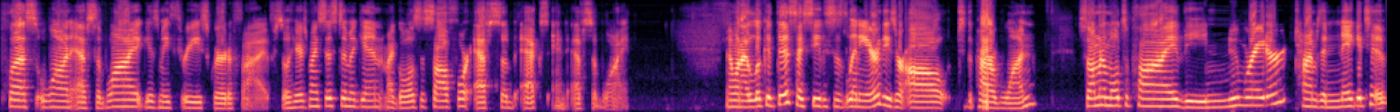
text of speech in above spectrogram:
plus 1 f sub y gives me 3 square root of 5. So here's my system again. My goal is to solve for f sub x and f sub y. Now when I look at this, I see this is linear. These are all to the power of 1. So I'm going to multiply the numerator times a negative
